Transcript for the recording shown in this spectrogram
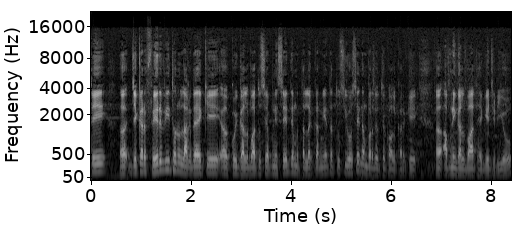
ਤੇ ਜੇਕਰ ਫਿਰ ਵੀ ਤੁਹਾਨੂੰ ਲੱਗਦਾ ਹੈ ਕਿ ਕੋਈ ਗੱਲਬਾਤ ਤੁਸੀਂ ਆਪਣੀ ਸਿਹਤ ਦੇ ਮੁਤਲਕ ਕਰਨੀ ਹੈ, ਤਾਂ ਤੁਸੀਂ ਉਸੇ ਨੰਬਰ ਦੇ ਉੱਤੇ ਕਾਲ ਕਰਕੇ ਆਪਣੀ ਗੱਲਬਾਤ ਹੈਗੀ ਜਿਹੜੀ ਉਹ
